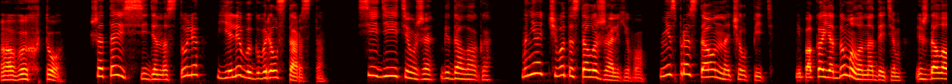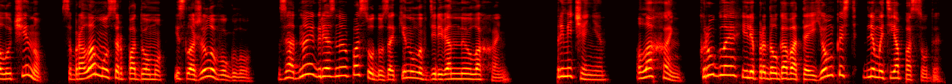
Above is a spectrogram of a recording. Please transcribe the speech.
«А вы кто?» Шатаясь, сидя на стуле, еле выговорил староста. «Сидите уже, бедолага». Мне от чего-то стало жаль его. Неспроста он начал пить. И пока я думала над этим и ждала лучину, собрала мусор по дому и сложила в углу. Заодно и грязную посуду закинула в деревянную лохань. Примечание. Лохань – круглая или продолговатая емкость для мытья посуды.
